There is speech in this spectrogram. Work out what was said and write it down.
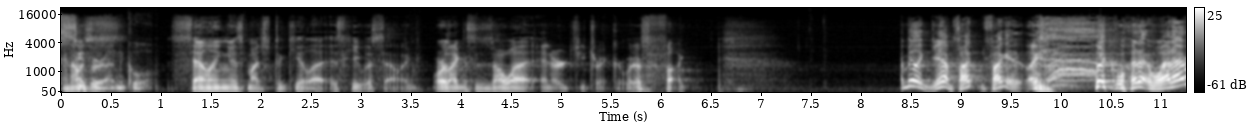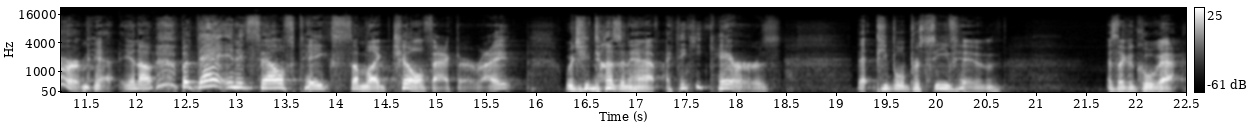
and I was Super uncool. selling as much tequila as he was selling, or like Zoa energy drink or whatever fuck. I'd be like, yeah, fuck, fuck it, like, like what, whatever, man, you know. But that in itself takes some like chill factor, right? Which he doesn't have. I think he cares that people perceive him as like a cool guy.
